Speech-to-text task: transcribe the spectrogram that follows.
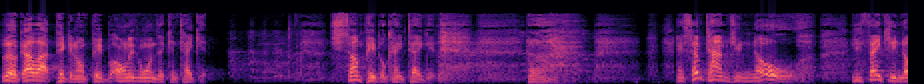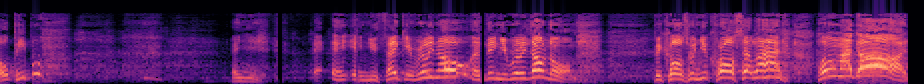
look, I like picking on people, only the ones that can take it. Some people can't take it. Uh, and sometimes you know, you think you know people, and you, and, and you think you really know, and then you really don't know them. Because when you cross that line, oh my God,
